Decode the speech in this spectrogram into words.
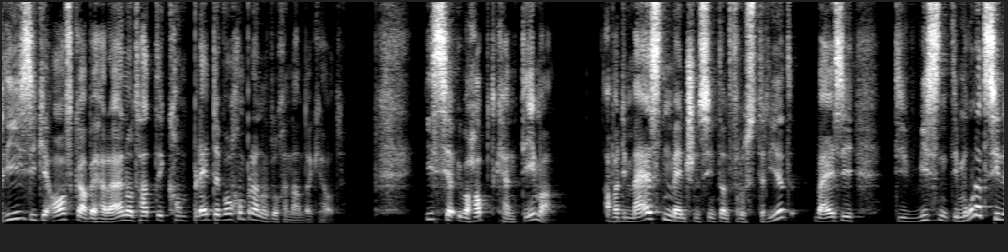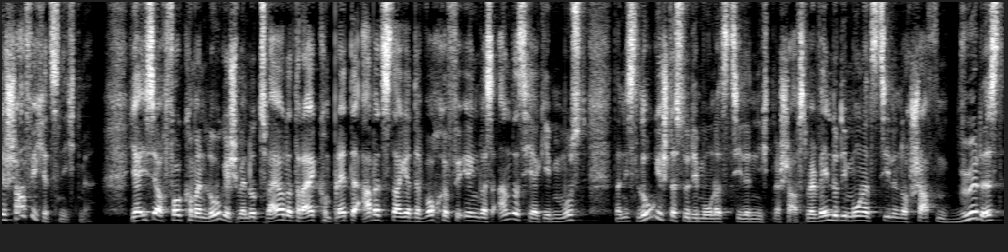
riesige Aufgabe herein und hat die komplette Wochenplanung durcheinander gehaut ist ja überhaupt kein Thema. Aber die meisten Menschen sind dann frustriert, weil sie die wissen, die Monatsziele schaffe ich jetzt nicht mehr. Ja, ist ja auch vollkommen logisch. Wenn du zwei oder drei komplette Arbeitstage der Woche für irgendwas anders hergeben musst, dann ist logisch, dass du die Monatsziele nicht mehr schaffst. Weil wenn du die Monatsziele noch schaffen würdest,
